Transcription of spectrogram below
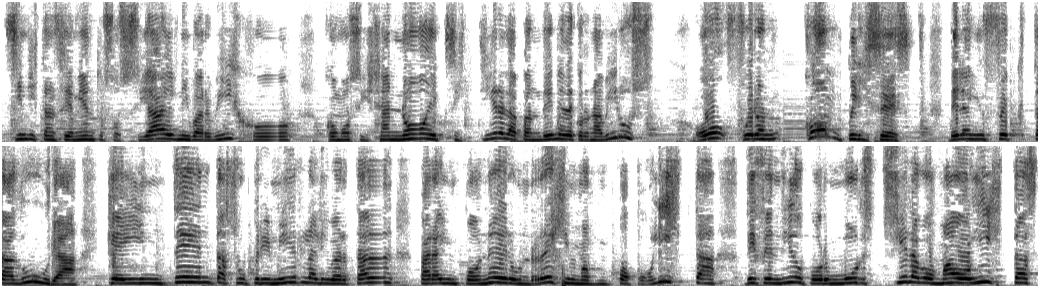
sin distanciamiento social ni barbijo, como si ya no existiera la pandemia de coronavirus, o fueron cómplices de la infectadura que intenta suprimir la libertad para imponer un régimen populista defendido por murciélagos maoístas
